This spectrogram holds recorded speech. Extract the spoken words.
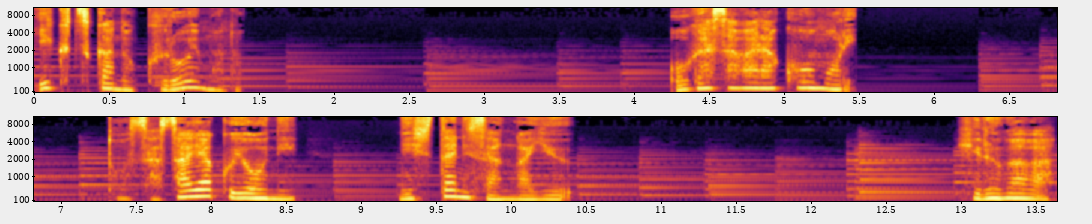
いくつかの黒いもの。小笠原コウモリ。と囁くように西谷さんが言う。昼間は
